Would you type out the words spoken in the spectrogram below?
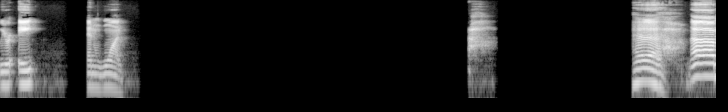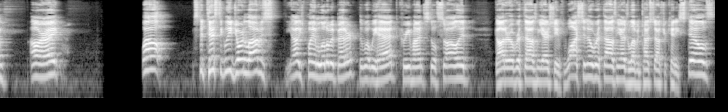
We were eight and one. um, all right. Well, statistically, Jordan Love is, you know, he's playing a little bit better than what we had. Kareem Hunt still solid. Got it over a thousand yards. James Washington over a thousand yards. Eleven touchdowns for Kenny Stills.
